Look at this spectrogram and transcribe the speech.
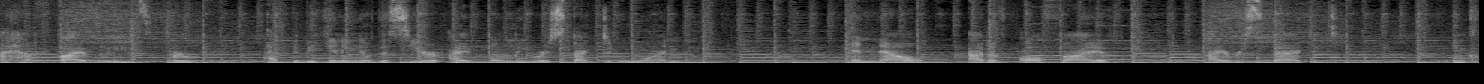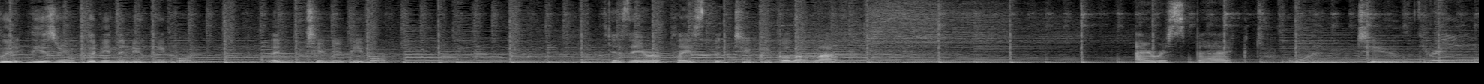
I have five leads. Or at the beginning of this year I only respected one. And now out of all five, I respect Include these are including the new people, the two new people, because they replaced the two people that left. I respect one, two, three,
